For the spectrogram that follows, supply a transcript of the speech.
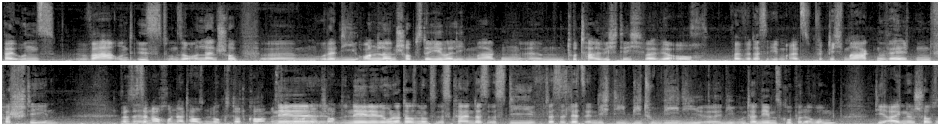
bei uns war und ist unser Online-Shop ähm, oder die Online-Shops der jeweiligen Marken ähm, total wichtig, weil wir auch, weil wir das eben als wirklich Markenwelten verstehen. Das ist dann auch 100.000lux.com, ist dann der Nee, Online-Shop? nee, nee, 100.000 Lux ist kein, das ist die, das ist letztendlich die B2B, die, äh, die Unternehmensgruppe darum. Die eigenen Shops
